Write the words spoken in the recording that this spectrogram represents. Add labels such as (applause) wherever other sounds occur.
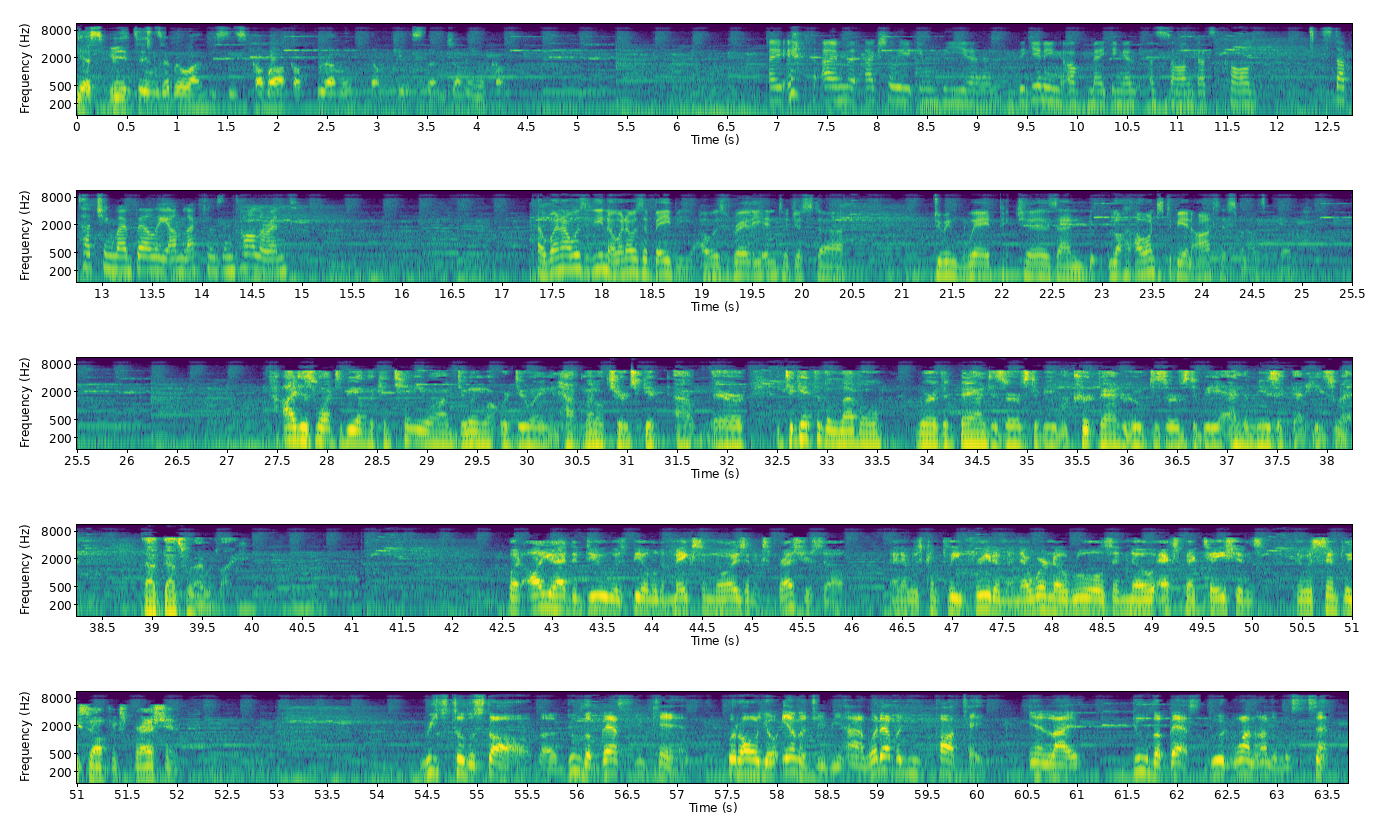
Yes, greetings everyone. This is Kabaka Pyramid from Kingston, Jamaica. I, I'm actually in the uh, beginning of making a, a song that's called Stop Touching My Belly, I'm Lactose Intolerant. Uh, When I was, you know, when I was a baby, I was really into just uh, doing weird pictures, and lo- I wanted to be an artist when I was a kid. I just want to be able to continue on doing what we're doing and have Metal Church get out there to get to the level where the band deserves to be, where Kurdt Vanderhoof deserves to be, and the music that he's written. That that's what I would like. but all you had to do was be able to make some noise and express yourself and it was complete freedom and there were no rules and no expectations there was simply self-expression reach to the stars, uh, do the best you can, put all your energy behind whatever you partake in life, do the best, do it 100%.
